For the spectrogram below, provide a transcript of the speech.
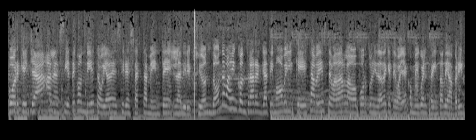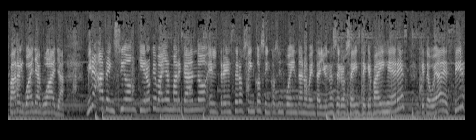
porque ya a las 7 con 10 te voy a decir exactamente la dirección donde vas a encontrar el Gatimóvil, que esta vez te va a dar la oportunidad de que te vayas conmigo el 30 de abril para el Guaya Guaya. Mira, atención, quiero que vayas marcando el 305-550-9106. ¿De qué país eres? Que te voy a decir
